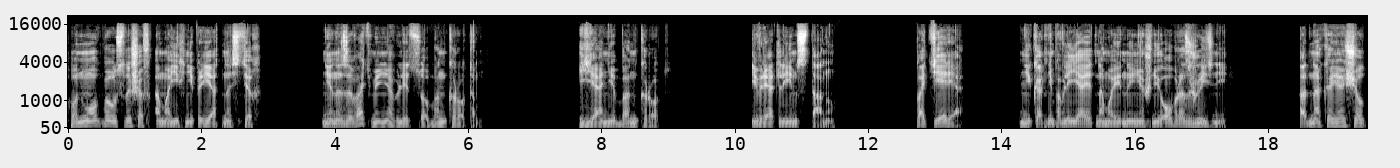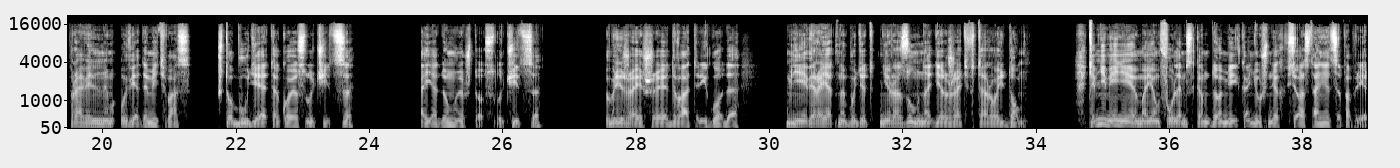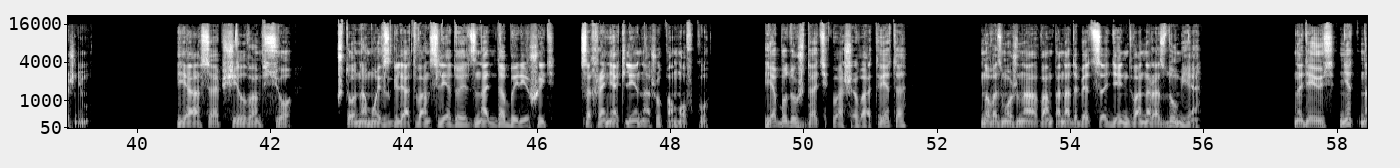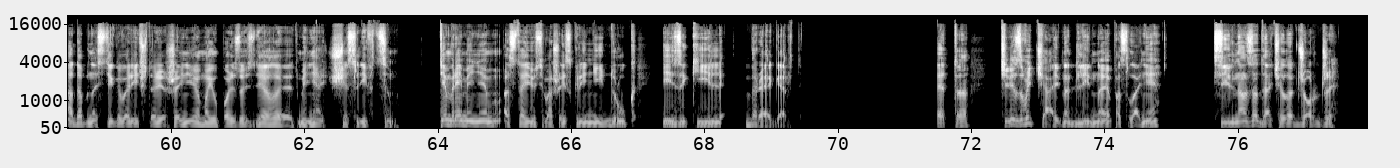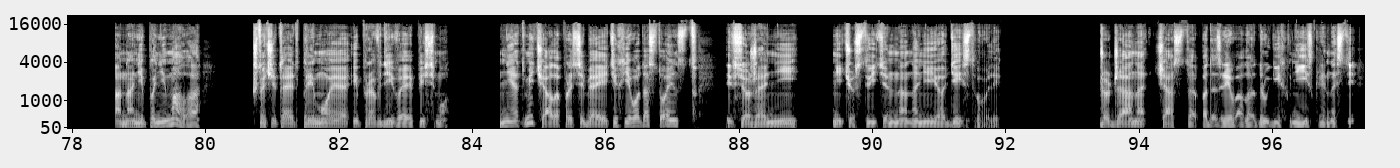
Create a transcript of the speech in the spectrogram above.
он мог бы, услышав о моих неприятностях, не называть меня в лицо банкротом. Я не банкрот и вряд ли им стану. Потеря никак не повлияет на мой нынешний образ жизни. Однако я счел правильным уведомить вас, что, будя такое случиться, а я думаю, что случится, в ближайшие два-три года мне, вероятно, будет неразумно держать второй дом. Тем не менее, в моем фулемском доме и конюшнях все останется по-прежнему. Я сообщил вам все, что, на мой взгляд, вам следует знать, дабы решить, сохранять ли нашу помолвку. Я буду ждать вашего ответа, но, возможно, вам понадобится день-два на раздумья. Надеюсь, нет надобности говорить, что решение в мою пользу сделает меня счастливцем. Тем временем остаюсь ваш искренний друг Изекиль Брегерт. Это чрезвычайно длинное послание сильно озадачило Джорджи. Она не понимала, что читает прямое и правдивое письмо. Не отмечала про себя этих его достоинств, и все же они нечувствительно на нее действовали. Джорджиана часто подозревала других в неискренности,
